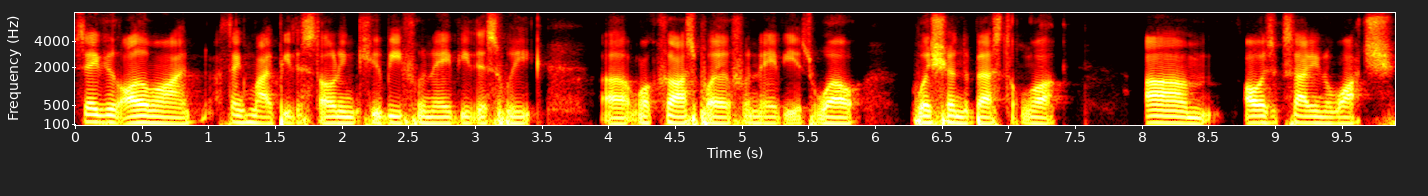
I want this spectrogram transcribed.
Xavier Arline, I think, might be the starting QB for Navy this week. Uh, lacrosse player for Navy as well. Wish him the best of luck. Um, always exciting to watch.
